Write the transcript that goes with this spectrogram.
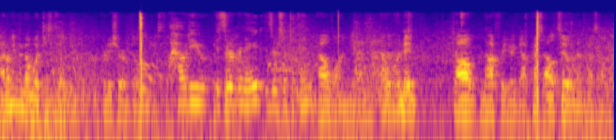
I don't even know what just killed me. I'm pretty sure a building just killed How do you? It's Is there a grenade? Is there such a thing? L1, yeah. L1 it is- That's- oh, not for your guy. Press L2 and then press L1.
